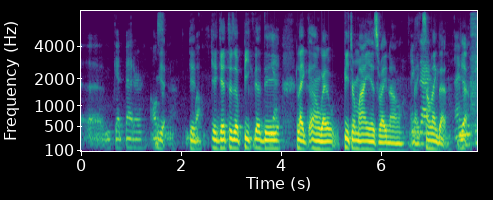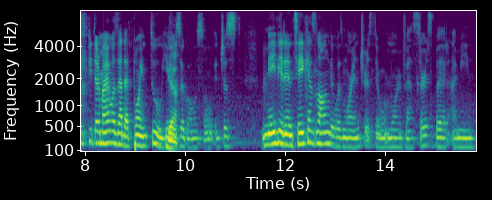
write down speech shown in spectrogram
uh, get better. Also, Yeah. Get, well, get get to the peak that they Yeah. like uh, where Pietermaai is right now, like something like that. I yeah, mean, Pietermaai was at that point two years Yeah. ago, so it just maybe it didn't take as long. There was more interest, there were more investors, but I mean,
